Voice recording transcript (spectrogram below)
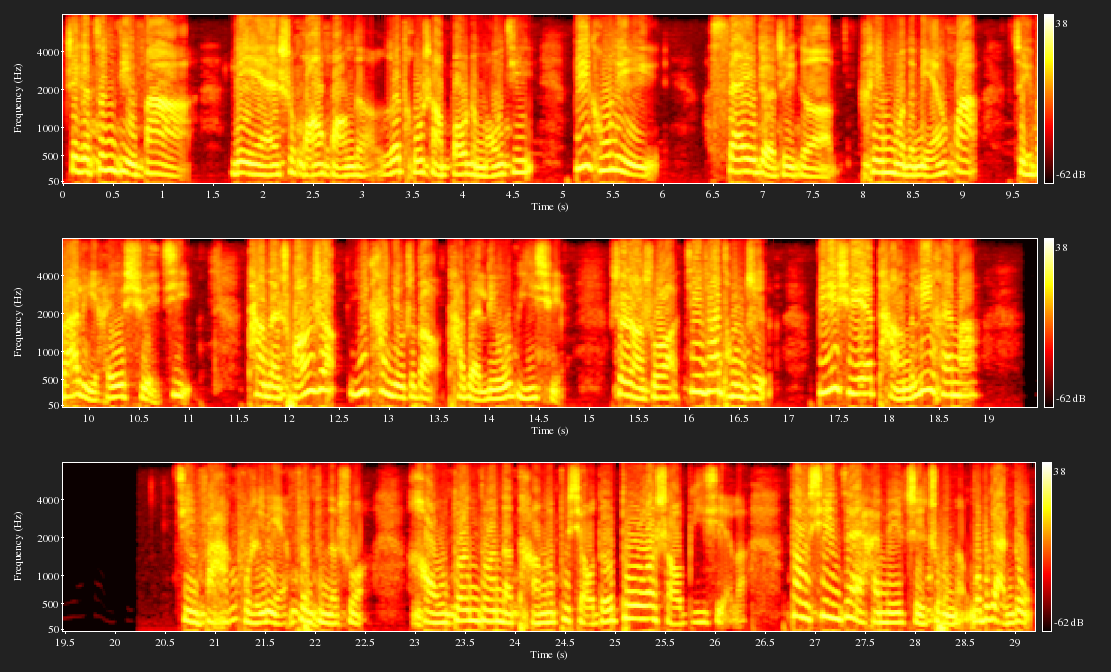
这个曾进发啊，脸是黄黄的，额头上包着毛巾，鼻孔里。塞着这个黑墨的棉花，嘴巴里还有血迹，躺在床上一看就知道他在流鼻血。社长说：“金发同志，鼻血淌的厉害吗？”金发苦着脸，愤愤地说：“好端端的淌了不晓得多少鼻血了，到现在还没止住呢。我不敢动，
